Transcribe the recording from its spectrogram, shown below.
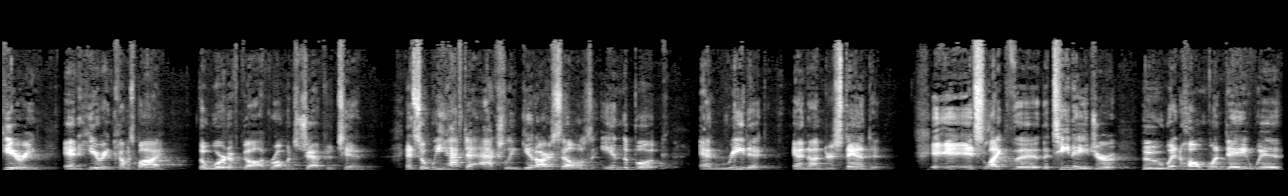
hearing, and hearing comes by the Word of God, Romans chapter 10. And so we have to actually get ourselves in the book and read it and understand it. It's like the, the teenager who went home one day with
